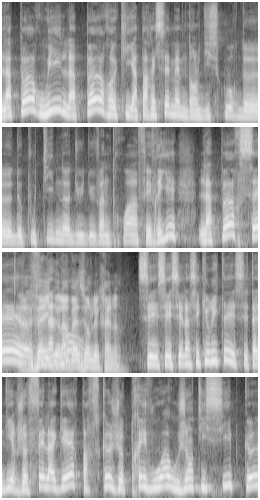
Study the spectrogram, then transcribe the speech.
La peur, oui, la peur qui apparaissait même dans le discours de, de Poutine du, du 23 février. La peur, c'est... La euh, veille de l'invasion de l'Ukraine. c'est la sécurité, c'est-à-dire je fais la guerre parce que je prévois ou j'anticipe que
